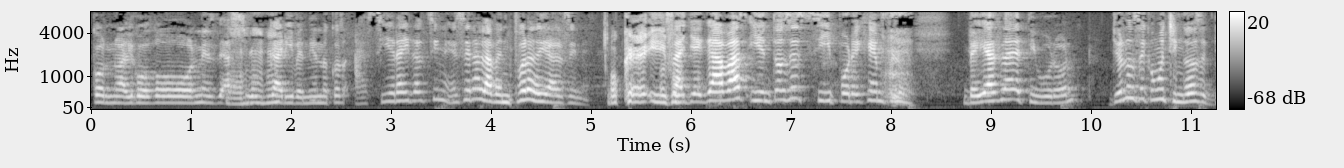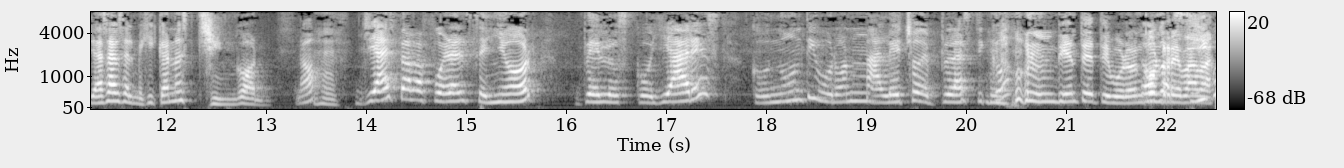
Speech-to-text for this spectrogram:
con algodones de azúcar y vendiendo cosas. Así era ir al cine, esa era la aventura de ir al cine. Ok, y O sea, llegabas y entonces si, por ejemplo, veías la de tiburón, yo no sé cómo chingados, ya sabes, el mexicano es chingón, ¿no? Ya estaba fuera el señor de los collares con un tiburón mal hecho de plástico. con un diente de tiburón No, con rebaba. sí,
